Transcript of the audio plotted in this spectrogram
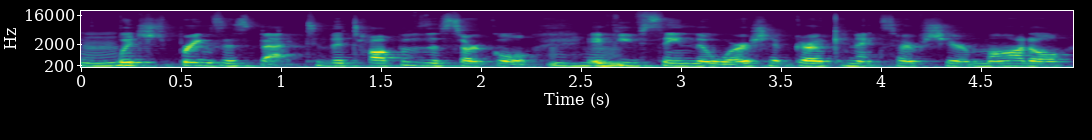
Mm-hmm. which brings us back to the top of the circle. If you've seen the worship, grow, connect, serve, share model,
